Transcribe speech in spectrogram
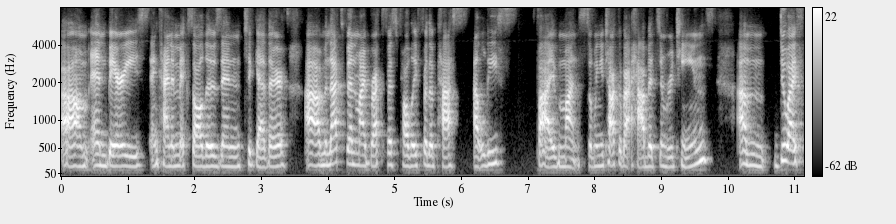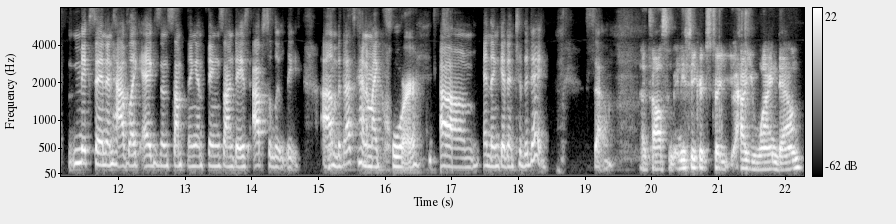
um, and berries and kind of mix all those in together. Um, and that's been my breakfast probably for the past at least five months. So when you talk about habits and routines, um, do I mix in and have like eggs and something and things on days? Absolutely. Um, but that's kind of my core um, and then get into the day. So that's awesome. Any secrets to how you wind down?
